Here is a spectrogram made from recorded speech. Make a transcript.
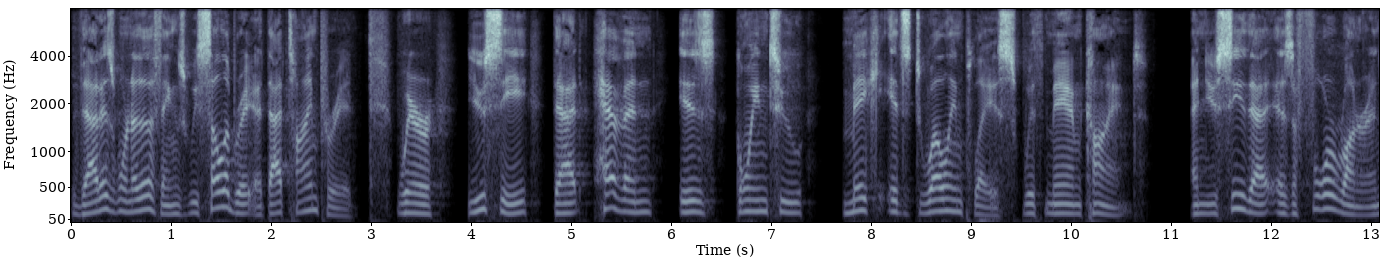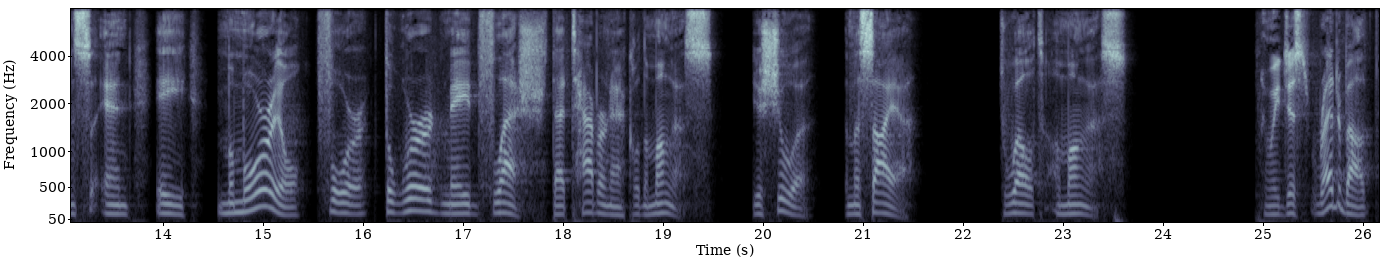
That is one of the things we celebrate at that time period, where you see that heaven is going to make its dwelling place with mankind. And you see that as a forerunner and, and a memorial for the Word made flesh that tabernacled among us. Yeshua, the Messiah, dwelt among us. And we just read about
